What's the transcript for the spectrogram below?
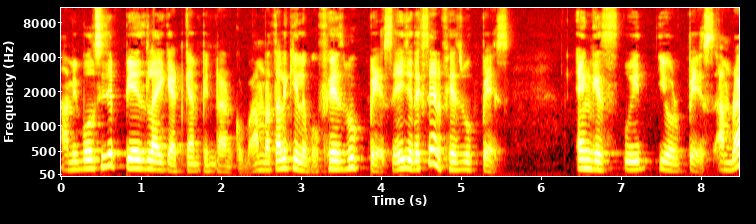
আমি বলছি যে page like ad campaign run করব। আমরা তাহলে কী লিখব? ফেসবুক পেজ এই যে দেখছেন Facebook page engage with your page আমরা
